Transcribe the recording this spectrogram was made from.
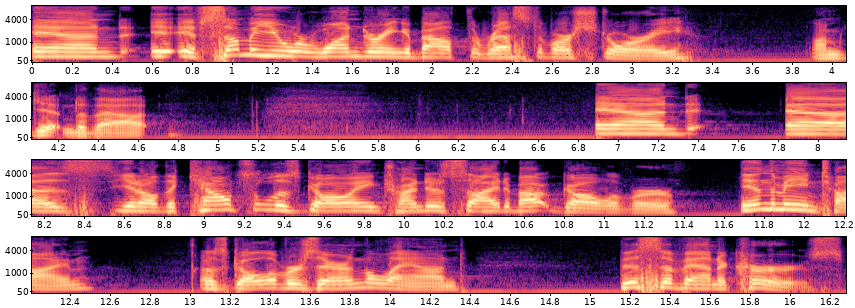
And if some of you were wondering about the rest of our story, I'm getting to that. And as, you know, the council is going, trying to decide about Gulliver, in the meantime, as Gulliver's there in the land, this event occurs.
